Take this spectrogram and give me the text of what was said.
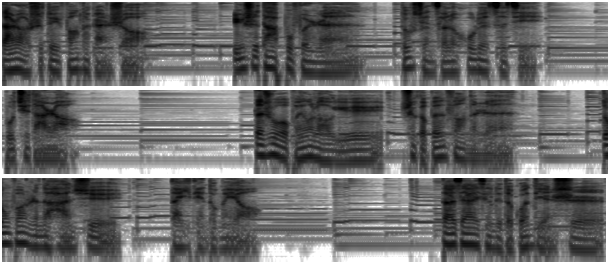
打扰是对方的感受。于是大部分人都选择了忽略自己，不去打扰。但是我朋友老于是个奔放的人，东方人的含蓄。他一点都没有。他在爱情里的观点是：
